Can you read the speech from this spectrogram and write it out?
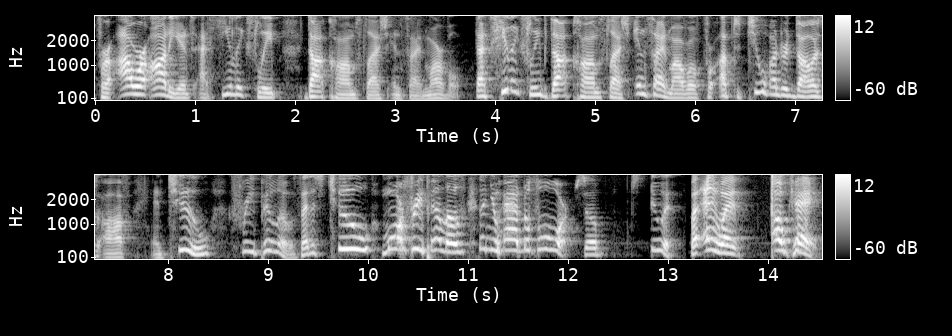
for our audience at helixsleep.com slash inside marvel. That's helixsleep.com slash inside marvel for up to $200 off and two free pillows. That is two more free pillows than you had before. So just do it. But anyway, okay,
